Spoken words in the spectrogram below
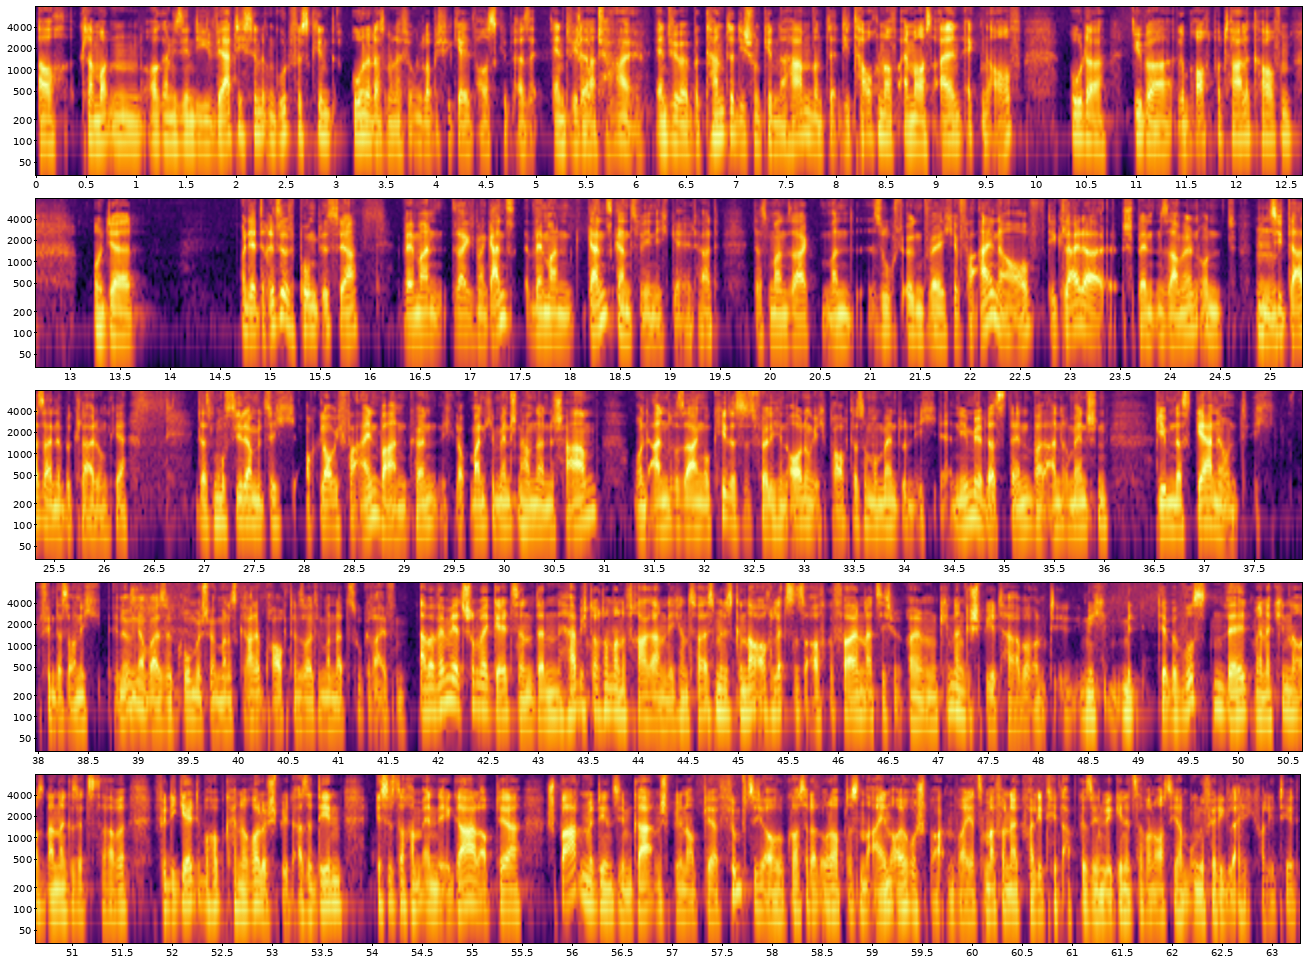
auch Klamotten organisieren, die wertig sind und gut fürs Kind, ohne dass man dafür unglaublich viel Geld ausgibt. Also entweder, Total. entweder Bekannte, die schon Kinder haben und die tauchen auf einmal aus allen Ecken auf oder über Gebrauchtportale kaufen. Und der Und der dritte Punkt ist ja, wenn man, sage ich mal, ganz, wenn man ganz, ganz wenig Geld hat, dass man sagt, man sucht irgendwelche Vereine auf, die Kleiderspenden sammeln und bezieht da seine Bekleidung her. Das muss jeder mit sich auch, glaube ich, vereinbaren können. Ich glaube, manche Menschen haben da eine Scham und andere sagen, okay, das ist völlig in Ordnung, ich brauche das im Moment und ich äh, nehme mir das denn, weil andere Menschen geben das gerne und ich finde das auch nicht in irgendeiner Weise komisch. Wenn man es gerade braucht, dann sollte man da zugreifen. Aber wenn wir jetzt schon bei Geld sind, dann habe ich doch noch mal eine Frage an dich. Und zwar ist mir das genau auch letztens aufgefallen, als ich mit meinen Kindern gespielt habe und mich mit der bewussten Welt meiner Kinder auseinandergesetzt habe, für die Geld überhaupt keine Rolle spielt. Also denen ist es doch am Ende egal, ob der Spaten, mit dem sie im Garten spielen, ob der 50 Euro gekostet hat oder ob das ein 1-Euro-Spaten war. Jetzt mal von der Qualität abgesehen. Wir gehen jetzt davon aus, sie haben ungefähr die gleiche Qualität.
